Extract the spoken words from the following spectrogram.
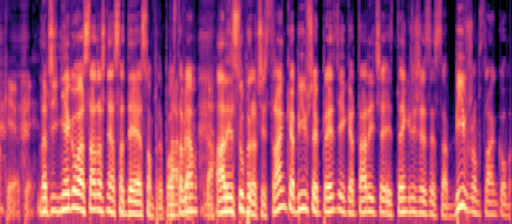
okej, okay, okej. Okay. Znači njegova sadašnja sa DS-om, pretpostavljam, Tako je, da. ali super, znači stranka bivšeg predsjednika Tadića integriše se sa bivšom strankom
